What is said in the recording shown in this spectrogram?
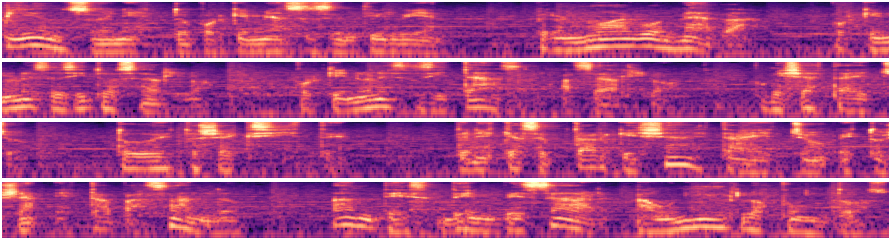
Pienso en esto porque me hace sentir bien, pero no hago nada porque no necesito hacerlo, porque no necesitas hacerlo, porque ya está hecho. Todo esto ya existe. Tenés que aceptar que ya está hecho, esto ya está pasando, antes de empezar a unir los puntos.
